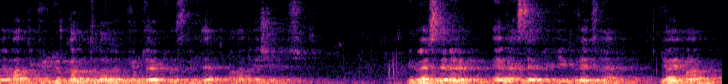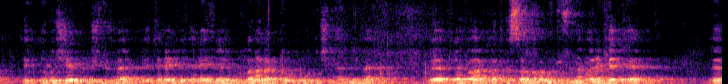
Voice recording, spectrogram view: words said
ve maddi kültür kalıntıları kültürel turizmin de ana bileşenidir. Üniversitelerin evrensel bilgi üretme, yayma, teknolojiye dönüştürme, yetenek ve deneyimleri kullanarak toplumu içinlendirme ve refaha katkı sağlama ülküsünden hareketle ve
